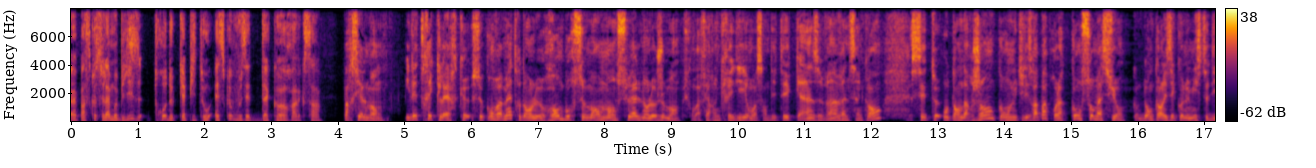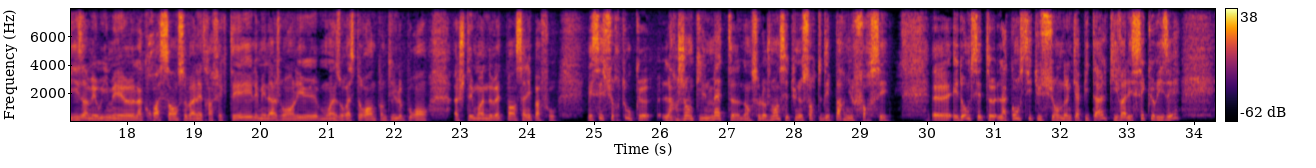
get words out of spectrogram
euh, parce que cela mobilise trop de capitaux. Est-ce que vous êtes d'accord avec ça? Partiellement il est très clair que ce qu'on va mettre dans le remboursement mensuel d'un logement, puisqu'on va faire un crédit, on va s'endetter 15, 20, 25 ans, c'est autant d'argent qu'on n'utilisera pas pour la consommation. Donc quand les économistes disent ah mais oui mais euh, la croissance va en être affectée, les ménages vont aller moins au restaurant quand ils le pourront, acheter moins de vêtements, ça n'est pas faux. Mais c'est surtout que l'argent qu'ils mettent dans ce logement, c'est une sorte d'épargne forcée. Euh, et donc c'est la constitution d'un capital qui va les sécuriser.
